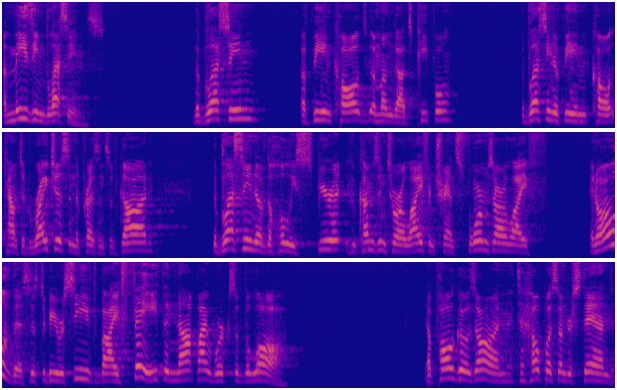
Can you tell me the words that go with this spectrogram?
amazing blessings. The blessing of being called among God's people, the blessing of being called, counted righteous in the presence of God, the blessing of the Holy Spirit who comes into our life and transforms our life. And all of this is to be received by faith and not by works of the law. Now, Paul goes on to help us understand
